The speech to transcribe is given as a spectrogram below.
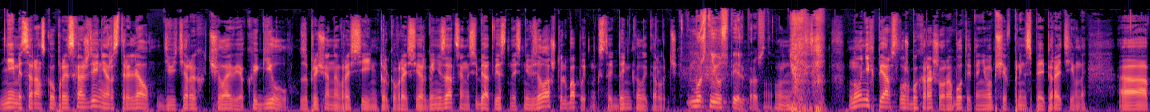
немец иранского происхождения расстрелял девятерых человек. ИГИЛ, запрещенная в России, не только в России организация, на себя ответственность не взяла, что любопытно, кстати, да, Николай Карлович? Может, не успели просто. Ну, у них пиар-служба хорошо работает, они вообще, в принципе, оперативны. А,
